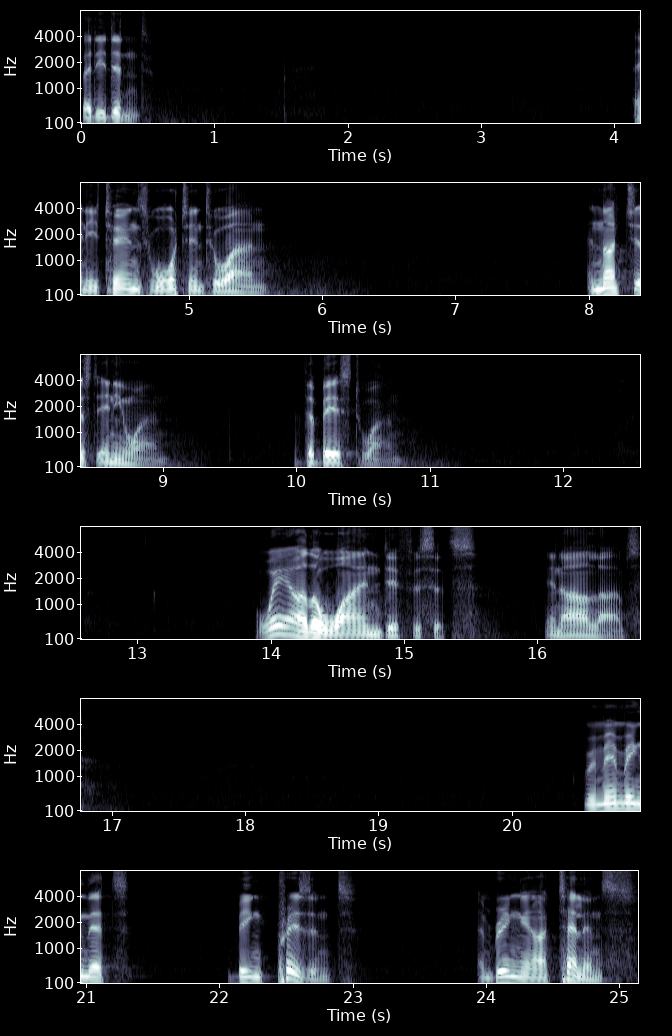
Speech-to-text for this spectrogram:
but he didn't. And he turns water into wine. And not just any wine the best wine? Where are the wine deficits in our lives? Remembering that being present and bringing our talents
